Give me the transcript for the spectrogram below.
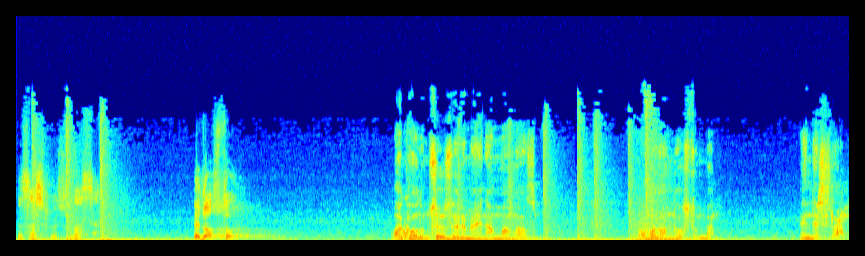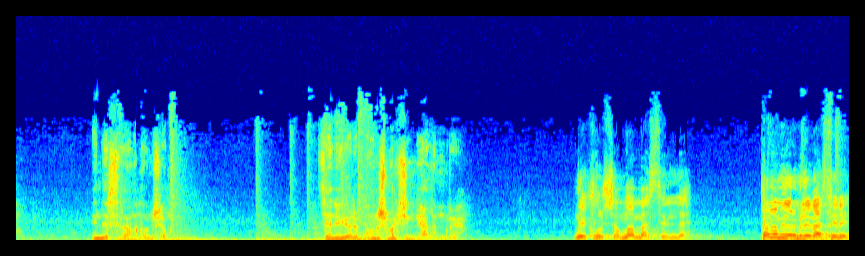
Ne saçmalıyorsun lan sen? Ne dostu? Bak oğlum sözlerime inanman lazım. Babadan dostum ben. İndir silahını. İndir silahını konuşalım. Seni görüp konuşmak için geldim buraya. Ne konuşacağım lan ben seninle? Tanımıyorum bile ben seni.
